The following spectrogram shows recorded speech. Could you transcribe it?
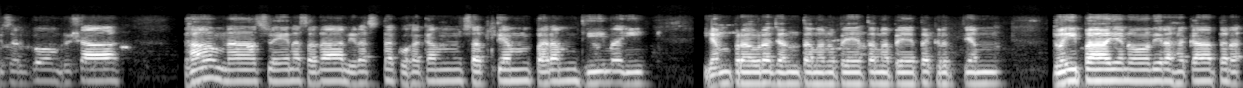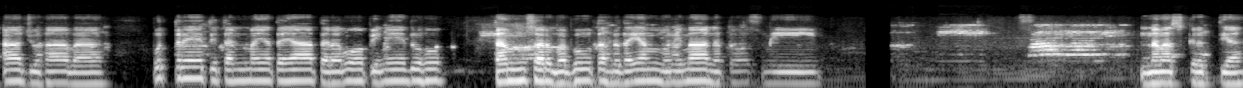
त्रिसर्गो मृषा। धाम्ना स्वेन सदा निरस्तकुहकं सत्यं परं धीमहि। यं प्रव्रजन्तमनुपेतमपेतकृत्यं। द्वैपायनो विरहकातर आजुहाव। पुत्रेति तन्मयतया तरवोऽपि नेदुः तं सर्वभूतहृदयं मुनिमानतोऽस्मि। नमस्कृत्य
